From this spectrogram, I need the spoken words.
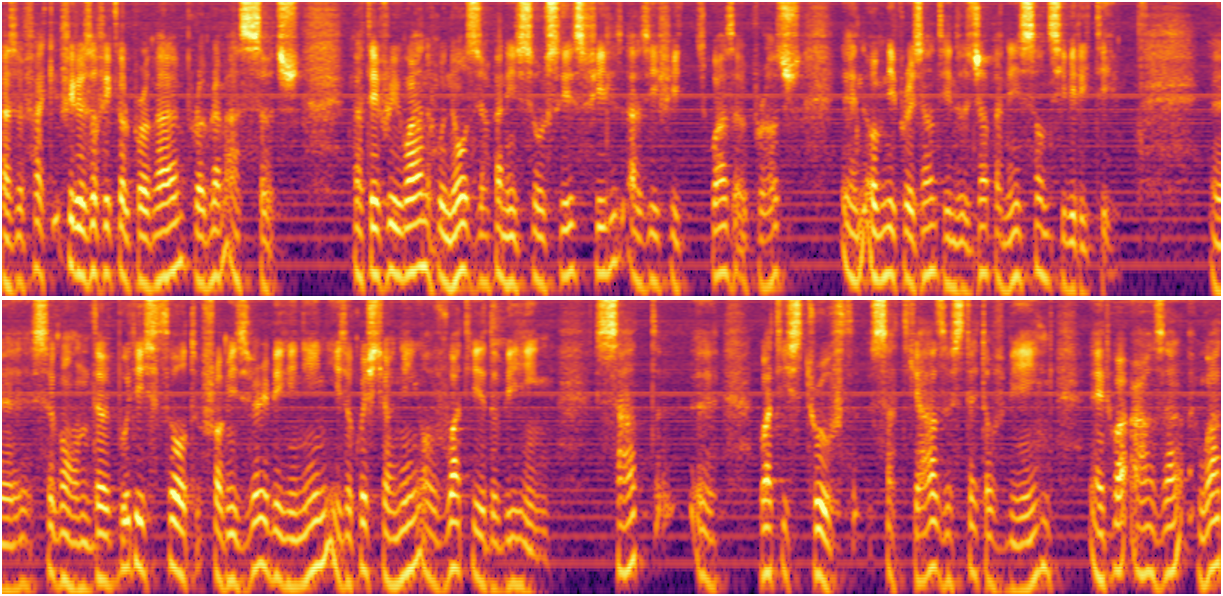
as a philosophical problem, problem as such. But everyone who knows Japanese sources feels as if it was approached and omnipresent in the Japanese sensibility. Uh, second, the Buddhist thought from its very beginning is a questioning of what is the being. Sat, uh, what is truth? Satya, the state of being, and what are the, what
